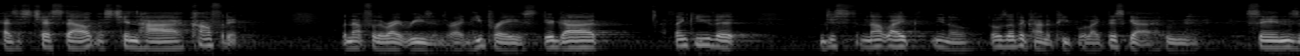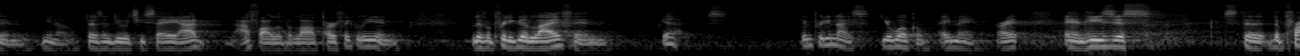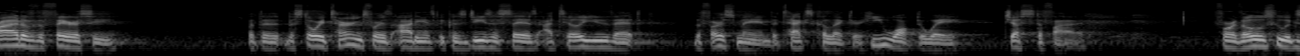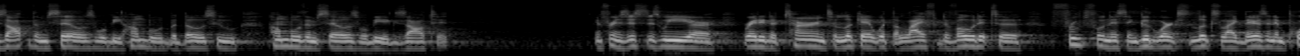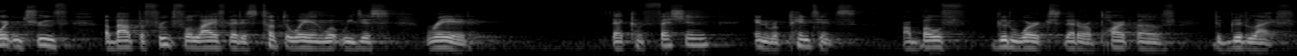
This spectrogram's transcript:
has his chest out and his chin high, confident, but not for the right reasons, right? And he prays, Dear God, I thank you that I'm just not like, you know, those other kind of people, like this guy who sins and, you know, doesn't do what you say. I, I follow the law perfectly and live a pretty good life. And yeah, been pretty nice. You're welcome. Amen. Right? And he's just, the, the pride of the Pharisee but the, the story turns for his audience because Jesus says, I tell you that the first man, the tax collector, he walked away justified. For those who exalt themselves will be humbled, but those who humble themselves will be exalted. And friends, just as we are ready to turn to look at what the life devoted to fruitfulness and good works looks like, there's an important truth about the fruitful life that is tucked away in what we just read that confession and repentance are both good works that are a part of the good life.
